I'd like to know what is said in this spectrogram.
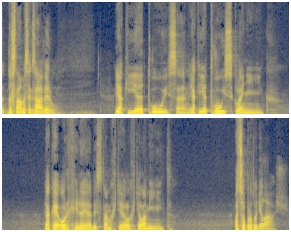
Dostáváme se k závěru. Jaký je tvůj sen? Jaký je tvůj skleník? Jaké orchideje bys tam chtěl, chtěla mít? A co proto děláš?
